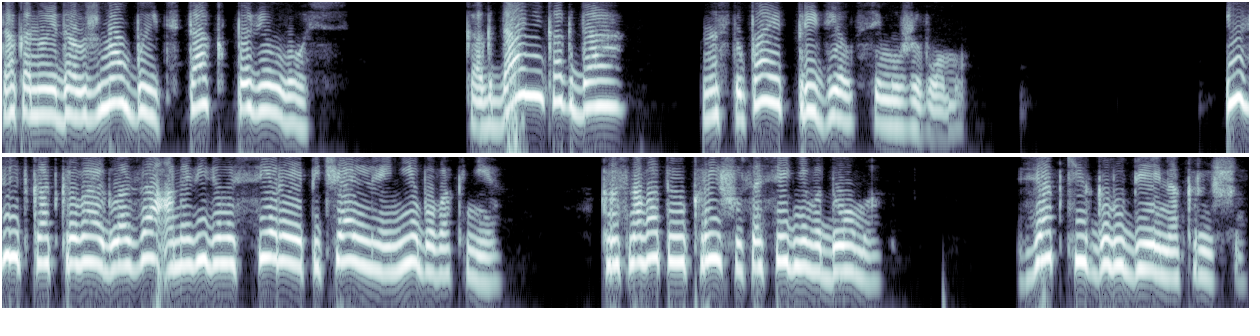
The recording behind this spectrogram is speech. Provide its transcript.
так оно и должно быть, так повелось. Когда-никогда наступает предел всему живому. Изредка открывая глаза, она видела серое печальное небо в окне, красноватую крышу соседнего дома, зябких голубей на крыше.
